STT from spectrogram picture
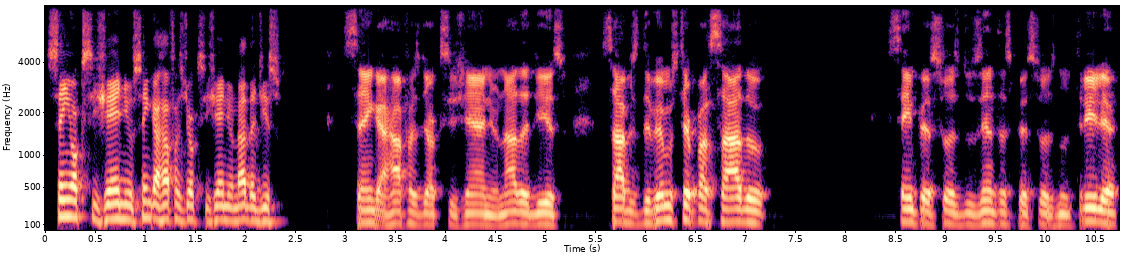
sem oxigênio, sem garrafas de oxigênio, nada disso. Sem garrafas de oxigênio, nada disso. Sabes, devemos ter passado 100 pessoas, 200 pessoas no trilha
